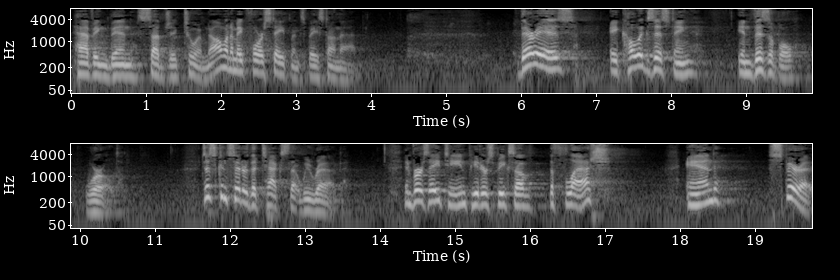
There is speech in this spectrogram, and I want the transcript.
having been subject to him. Now I want to make four statements based on that. There is a coexisting, invisible world. Just consider the text that we read. In verse 18, Peter speaks of the flesh and spirit.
